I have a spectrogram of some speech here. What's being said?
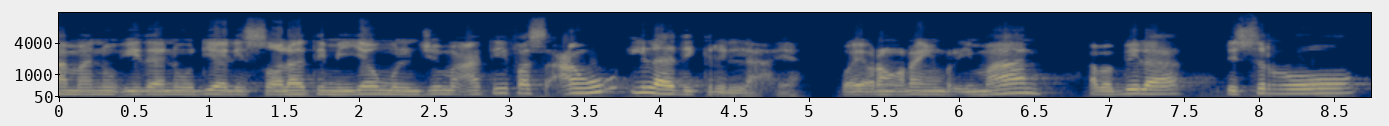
amanu idza nudiya lis-salati min yaumil jum'ati fas'au ila dzikrillah ya wahai orang-orang yang beriman apabila diseru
